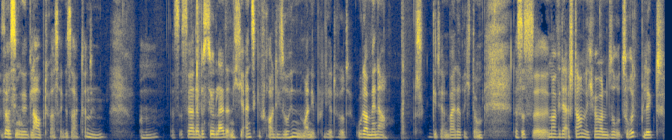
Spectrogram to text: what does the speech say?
So. Du hast ihm geglaubt, was er gesagt hat. Mhm. Mhm. Das ist ja, da bist du leider nicht die einzige Frau, die so hin manipuliert wird. Oder Männer. Das geht ja in beide Richtungen. Das ist äh, immer wieder erstaunlich, wenn man so zurückblickt.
